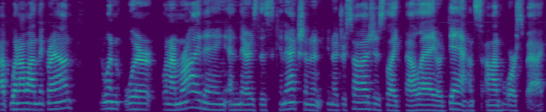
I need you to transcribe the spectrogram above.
Uh, when I'm on the ground, when we're when I'm riding and there's this connection, and you know, dressage is like ballet or dance on horseback.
